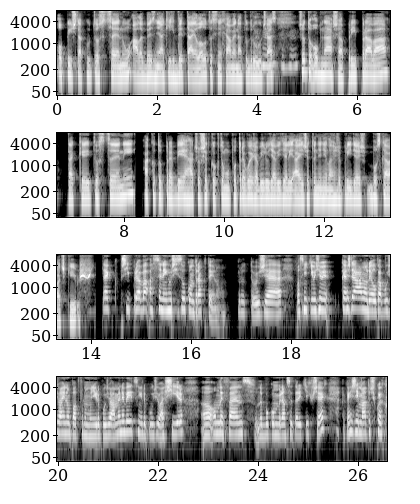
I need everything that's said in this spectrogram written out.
opíš takúto scénu, ale bez nejakých detailov, to si necháme na tú druhú časť. Čo to obnáša príprava takejto scény, ako to prebieha, čo všetko k tomu potrebuješ, aby ľudia videli aj, že to není len, že prídeš, boskavačky, Tak příprava asi nejhorší jsou kontrakty, no. Protože vlastně tím, že mi každá modelka používá jinou platformu, někdo používá Minivic, někdo používá Sheer, uh, OnlyFans nebo kombinace tady těch všech a každý má trošku jako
